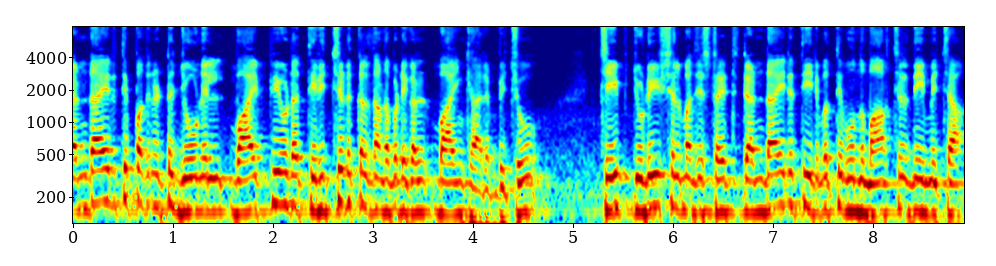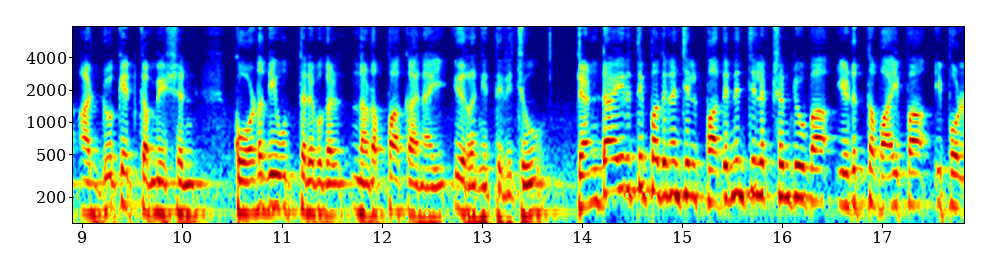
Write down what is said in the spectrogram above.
രണ്ടായിരത്തി പതിനെട്ട് ജൂണിൽ വായ്പയുടെ തിരിച്ചെടുക്കൽ നടപടികൾ ബാങ്ക് ആരംഭിച്ചു. ചീഫ് ജുഡീഷ്യൽ മജിസ്ട്രേറ്റ് രണ്ടായിരത്തി ഇരുപത്തി മൂന്ന് മാർച്ചിൽ നിയമിച്ച അഡ്വക്കേറ്റ് കമ്മീഷൻ കോടതി ഉത്തരവുകൾ നടപ്പാക്കാനായി ഇറങ്ങിത്തിരിച്ചു. രണ്ടായിരത്തി പതിനഞ്ചിൽ പതിനഞ്ച് ലക്ഷം രൂപ എടുത്ത വായ്പ ഇപ്പോൾ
